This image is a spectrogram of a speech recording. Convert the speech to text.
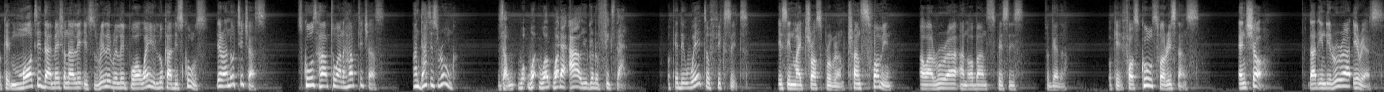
okay, multidimensionally, it's really, really poor. When you look at the schools, there are no teachers. Schools have two and a half teachers, and that is wrong. So, what, what, what, what how are you going to fix that? Okay, the way to fix it is in my trust program, transforming our rural and urban spaces together. Okay, for schools, for instance, ensure that in the rural areas,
